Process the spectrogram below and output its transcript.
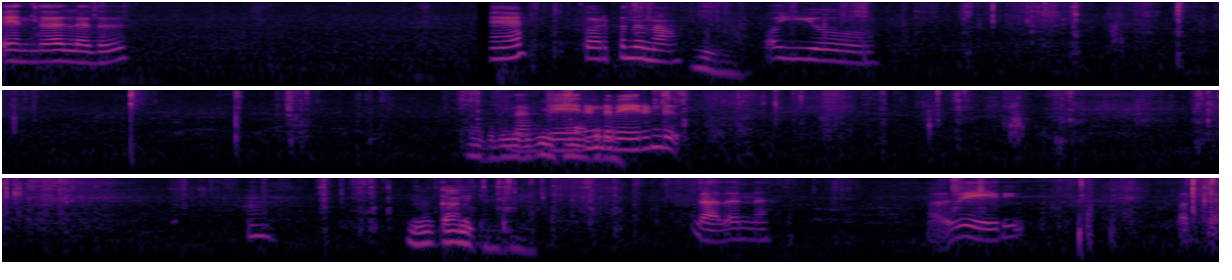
എന്താ ഉള്ളത് ഏ? തുറപ്പം നിന്നോ അയ്യോ. വേരുണ്ട് വേരുണ്ട്. അതന്നെ. അത് വേര്. പക്ക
